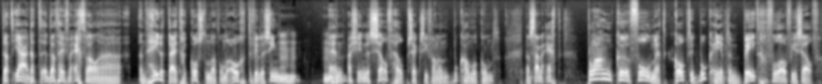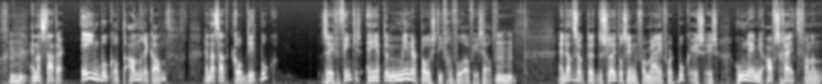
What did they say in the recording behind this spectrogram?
Dat, ja, dat, dat heeft me echt wel eh, een hele tijd gekost om dat onder ogen te willen zien. En als je in de self-help sectie van een boekhandel komt, dan staan er echt planken vol met koop dit boek en je hebt een beter gevoel over jezelf. En dan staat er één boek op de andere kant en daar staat koop dit boek, zeven vinkjes en je hebt een minder positief gevoel over jezelf. Mhm. En dat is ook de, de sleutelzin voor mij voor het boek is, is hoe neem je afscheid van een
